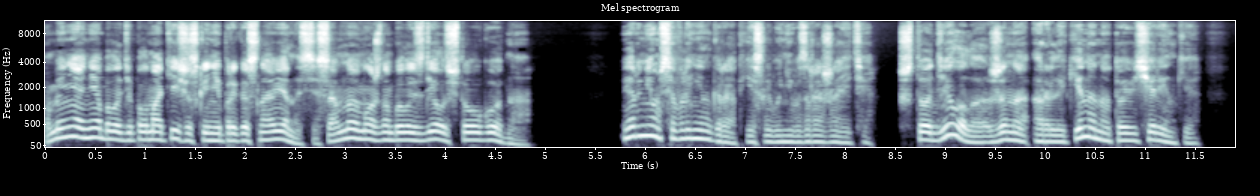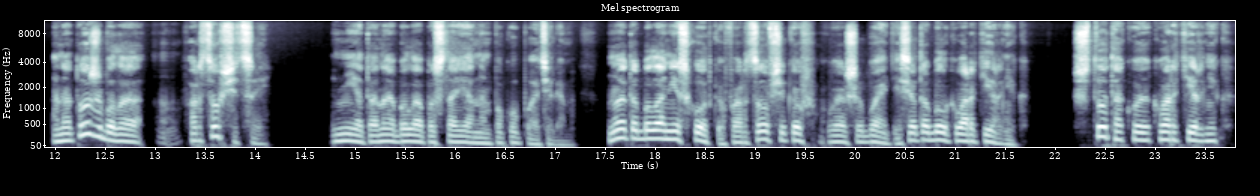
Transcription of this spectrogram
У меня не было дипломатической неприкосновенности. Со мной можно было сделать что угодно. Вернемся в Ленинград, если вы не возражаете. Что делала жена Орликина на той вечеринке? Она тоже была э, форцовщицей? Нет, она была постоянным покупателем. Но это была не сходка форцовщиков, вы ошибаетесь, это был квартирник. Что такое квартирник?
